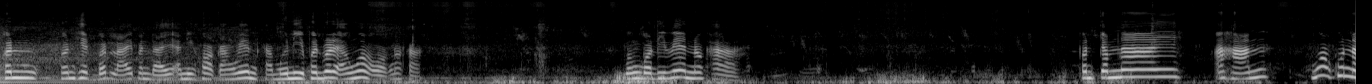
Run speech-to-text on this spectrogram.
เพิ่นเพิ่นเฮ็ดเบิดหลายปานใดอันนี้คอกกังเว้นค่ะมือนี้เพิ่นบ่ได้เอางัวออกเนาะค่ะเบิ่งบริเวณเนาะค่ะเพิ่นจำหน่ายอาหาร ง่วงคุณ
